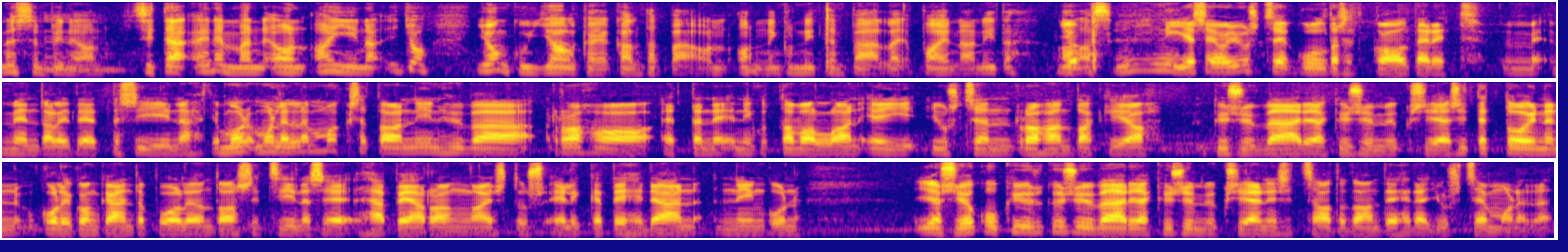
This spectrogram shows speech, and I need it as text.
nössömpiä mm. ne on. Mm. Sitä enemmän ne on aina, jo, jonkun jalka ja kantapää on, on niinku niiden päällä ja painaa niitä alas. Jo, niin, ja se on just se kultaiset kalterit mentaliteetti siinä. Ja monelle maksetaan niin hyvää rahaa, että ne niinku tavallaan ei just sen rahan takia kysy vääriä kysymyksiä. Sitten toinen kolikon kääntöpuoli on taas sit siinä se häpeä rangaistus, eli tehdään niin kuin jos joku kysyy vääriä kysymyksiä, niin sitten saatetaan tehdä just semmoinen,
